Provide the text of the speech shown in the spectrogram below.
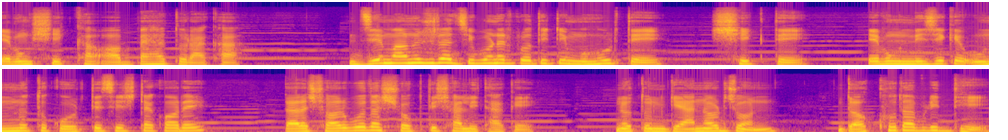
এবং শিক্ষা অব্যাহত রাখা। যে মানুষরা জীবনের প্রতিটি মুহূর্তে শিখতে এবং নিজেকে উন্নত করতে চেষ্টা করে, তারা সর্বদা শক্তিশালী থাকে। নতুন জ্ঞান অর্জন, দক্ষতা বৃদ্ধি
